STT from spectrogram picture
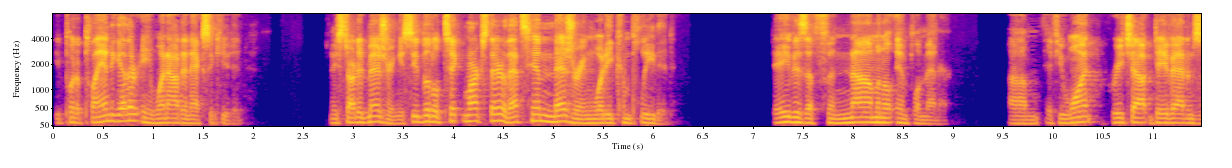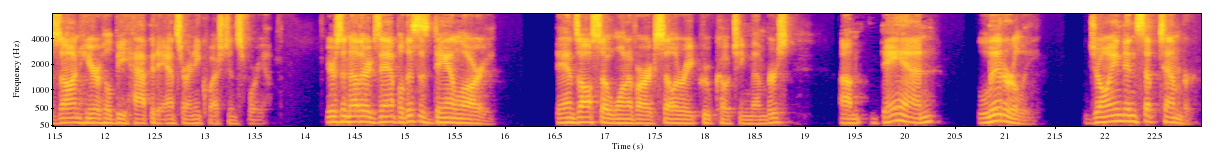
He put a plan together and he went out and executed. He started measuring. You see little tick marks there? That's him measuring what he completed. Dave is a phenomenal implementer. Um, if you want, reach out. Dave Adams is on here. He'll be happy to answer any questions for you. Here's another example. This is Dan Laurie. Dan's also one of our Accelerate group coaching members. Um, Dan literally joined in September.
